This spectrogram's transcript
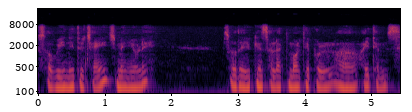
so we need to change manually so that you can select multiple uh, items.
